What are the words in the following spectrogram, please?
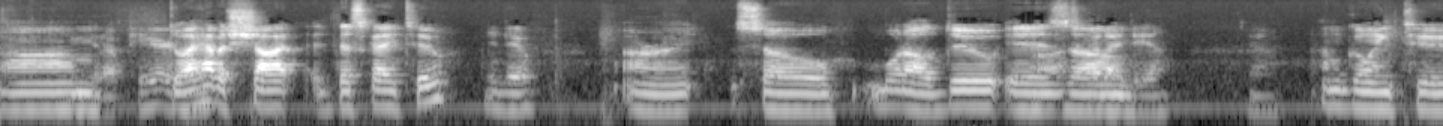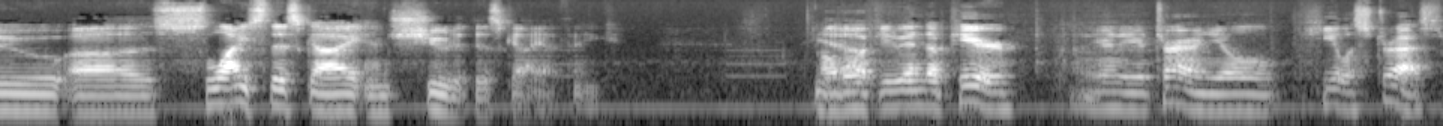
huh? Um, Get up here. do I have a shot at this guy too? You do. All right. So what I'll do Oh, is that's a um, good idea. Yeah. I'm going to uh, slice this guy and shoot at this guy. I think. Yeah. Although if you end up here, and you're into your turn, you'll heal a stress.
